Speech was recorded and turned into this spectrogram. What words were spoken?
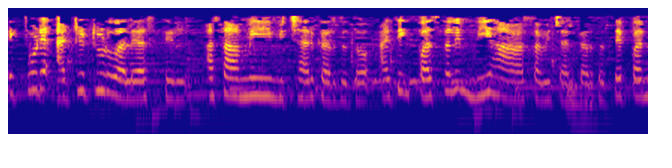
एक थोडे ऍटिट्यूड वाले असतील असा आम्ही विचार करत होतो. आय थिंक पर्सनली मी हा असा विचार करत होते पण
